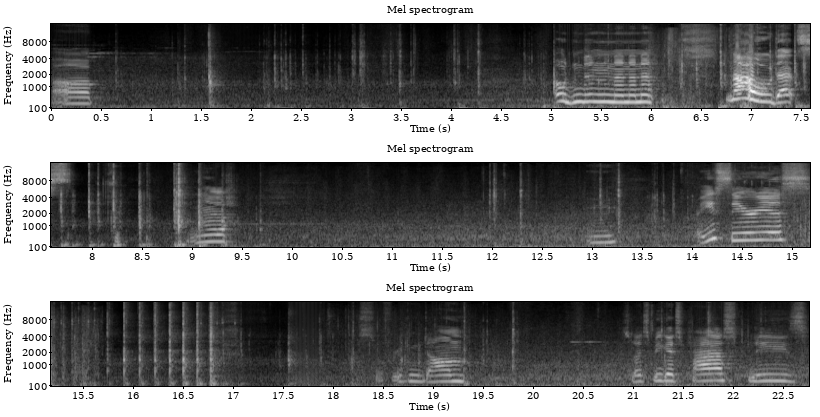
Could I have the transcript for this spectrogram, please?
Uh. Oh no no no no no! No, that's. Ugh. Mm. Are you serious? So freaking dumb. So let me get past, please.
